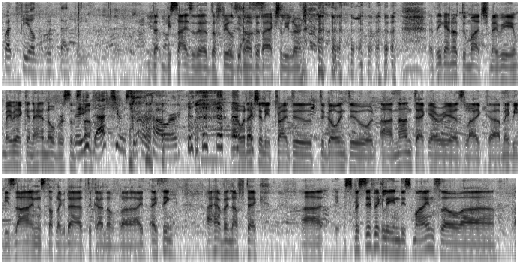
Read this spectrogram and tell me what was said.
what field would that be? That besides the, the fields, you know, that I actually learn. I think I know too much. Maybe maybe I can hand over some Maybe stuff. that's your superpower. I would actually try to, to go into uh, non-tech areas like uh, maybe design and stuff like that to kind of. Uh, I, I think I have enough tech. Uh, specifically in this mine, so uh, uh,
